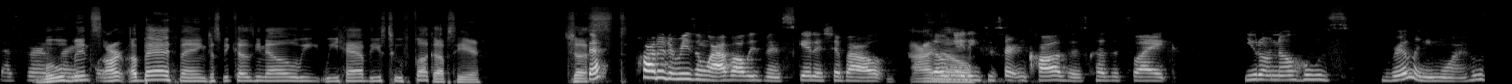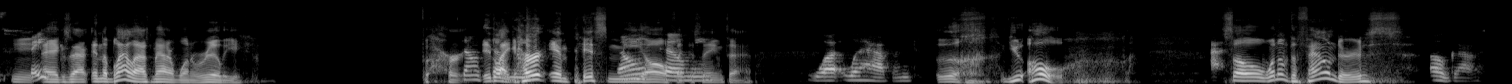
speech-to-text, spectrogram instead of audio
that's very very movements important. aren't a bad thing just because you know we we have these two fuck ups here just That's part of the reason why I've always been skittish about i know donating to certain causes because it's like you don't know who's real anymore and who's Yeah, fake. exactly and the black lives matter one really hurt Don't it like me. hurt and pissed me Don't off at the same time What what happened? Ugh. you oh so one of the founders Oh gosh.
